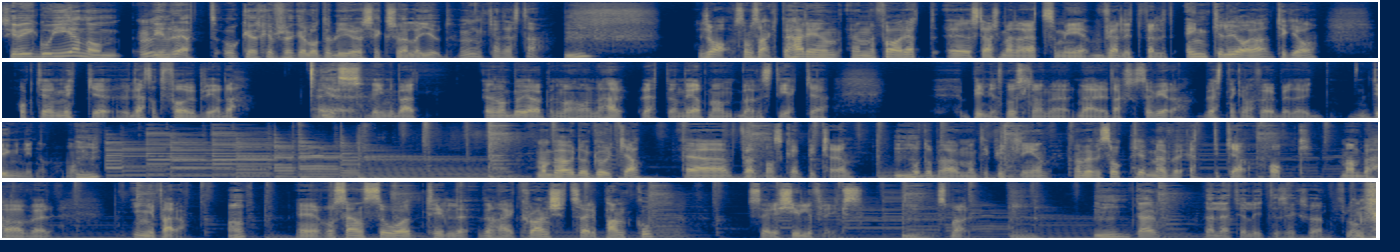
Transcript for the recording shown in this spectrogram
Ska vi gå igenom Mm. din rätt? Och jag ska försöka låta bli att göra sexuella ljud. Mm, kan testa. Mm. Ja, som sagt, det här är en, en förrätt eh, slash mellanrätt som är väldigt, väldigt enkel att göra, tycker jag. Och det är mycket lätt att förbereda. Eh, Yes. Det innebär att det man bör göra när man har den här rätten, det är att man behöver steka pilgrimsmusslarna när, när det är dags att servera. Resten kan man förbereda i dygn innan. Om man, vill. man behöver då gurka eh, för att man ska pickla den. Mm. Och då behöver man till picklingen, man behöver socker, man behöver ättika och man behöver ingefära. Ja. Eh, och sen så till den här crunch så är det panko, så är det chili flakes, Mm. smör. Mm, där, där lät jag lite sexuell, förlåt.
